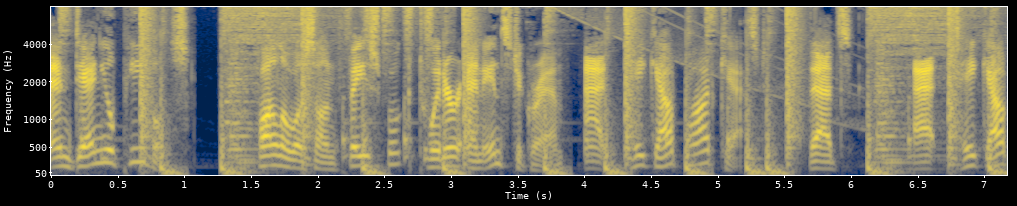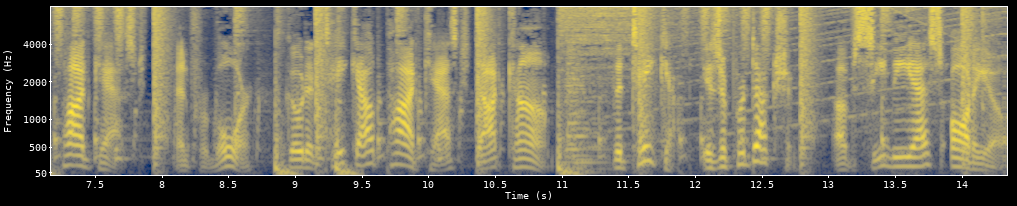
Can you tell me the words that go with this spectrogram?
and Daniel Peebles. Follow us on Facebook, Twitter, and Instagram at Takeout Podcast. That's at Takeout Podcast. And for more, go to takeoutpodcast.com. The Takeout is a production of CBS Audio.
